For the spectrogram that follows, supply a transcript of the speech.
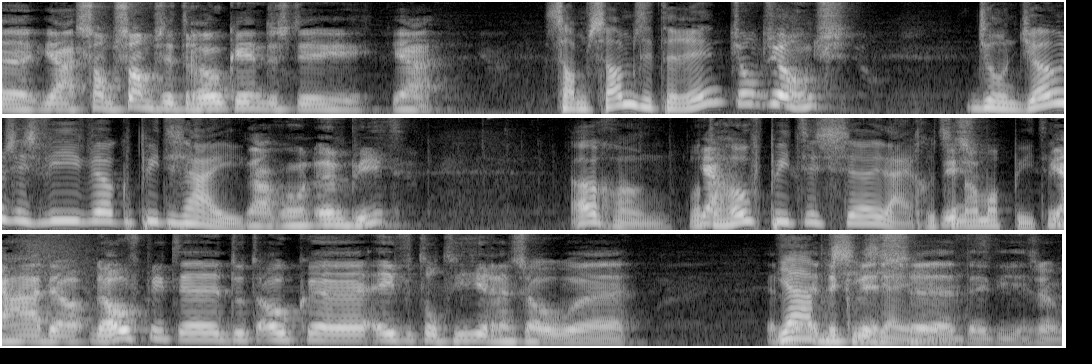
ja, Sam Sam zit er ook in. Dus die, ja. Sam Sam zit erin. John Jones. John Jones is wie? Welke Piet is hij? Nou, gewoon een Piet. Oh, gewoon. Want Ja. de hoofdpiet is... eh nou ja, goed, het zijn Dus- allemaal Pieten. Ja, de, de hoofdpiet eh, doet ook eh, even tot hier en zo. en, Ja, de precies, quiz ja, ja. deed hij en zo.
